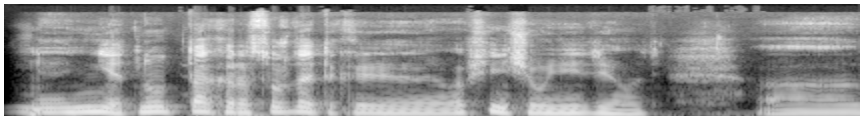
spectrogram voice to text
Нет, ну так рассуждать, так и вообще ничего не делать. А,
